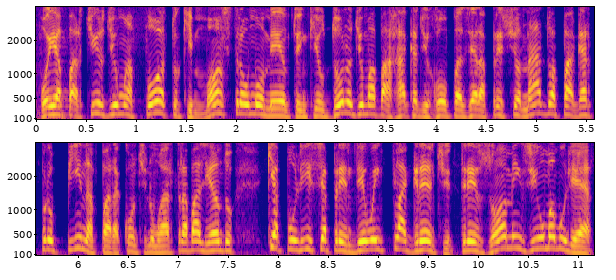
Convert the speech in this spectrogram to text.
Foi a partir de uma foto que mostra o momento em que o dono de uma barraca de roupas era pressionado a pagar propina para continuar trabalhando que a polícia prendeu em flagrante três homens e uma mulher.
